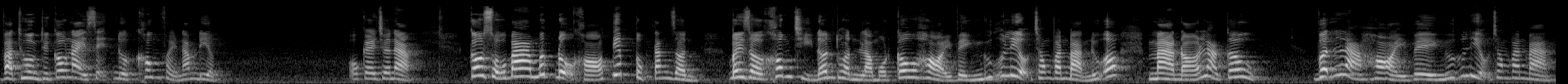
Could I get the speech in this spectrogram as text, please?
và thường thì câu này sẽ được 0,5 điểm. Ok chưa nào? Câu số 3 mức độ khó tiếp tục tăng dần. Bây giờ không chỉ đơn thuần là một câu hỏi về ngữ liệu trong văn bản nữa Mà đó là câu Vẫn là hỏi về ngữ liệu trong văn bản.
